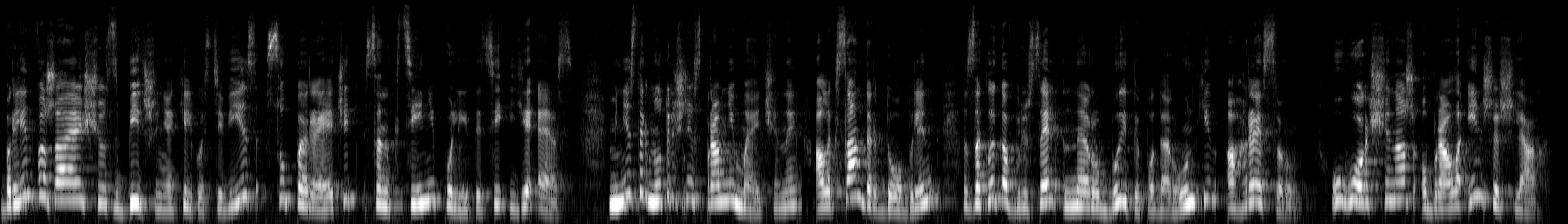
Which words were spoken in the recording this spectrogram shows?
Берлін вважає, що збільшення кількості віз суперечить санкційній політиці ЄС. Міністр внутрішніх справ Німеччини Олександр Добрінд закликав Брюссель не робити подарунків агресору. Угорщина ж обрала інший шлях.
